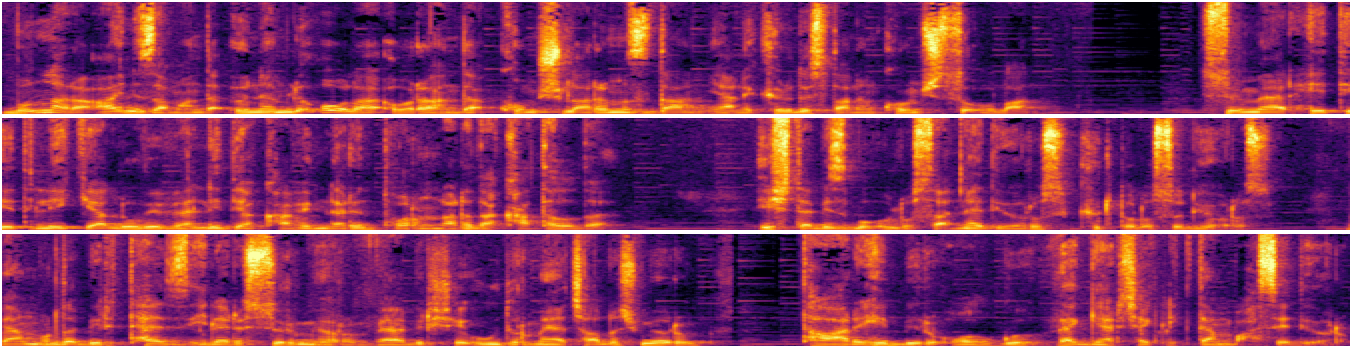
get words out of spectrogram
Bunlara aynı zamanda önemli oranda komşularımızdan yani Kürdistan'ın komşusu olan Sümer, Hitit, Likya, Luvi ve Lidya kavimlerin torunları da katıldı. İşte biz bu ulusa ne diyoruz? Kürt ulusu diyoruz. Ben burada bir tez ileri sürmüyorum veya bir şey uydurmaya çalışmıyorum. Tarihi bir olgu ve gerçeklikten bahsediyorum.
